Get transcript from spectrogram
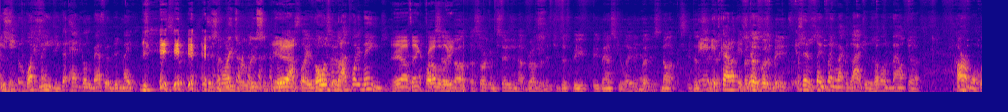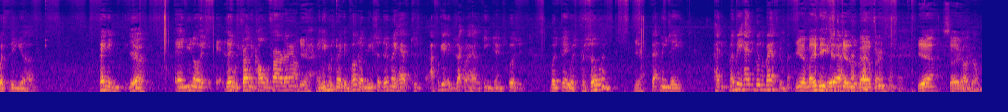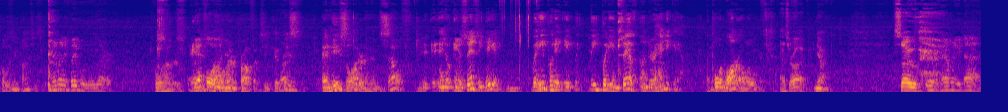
He- he- what it means, he got, had to go to the bathroom and didn't make it. His loins were loosened. Yeah. It's like His Paul said- that's what it means. Yeah, I think Paul said probably. about a circumcision, I'd rather that you just be emasculated, but it's not, it doesn't It- say it's that. kind of, it But that's what it means. it says the same thing like Elijah was on Mount uh, Carmel with the uh, pagan. Yeah, And you know, it, it- they was trying to call the fire down. Yeah. And he was making fun of them. He said they may have to. I forget exactly how the King James puts it, but they was pursuing. Yeah. That means they had maybe he had to go to the bathroom, but Yeah, maybe he had to go to the bathroom. yeah, so. God don't pull any punches. How many people were there? Four hundred. yeah, four Four hundred. hundred prophets he killed, He's- and he slaughtered them himself. In a, in a sense, he did, mm-hmm. but he put it. He put himself under a handicap, of pouring water all over it. That's right. Yeah, So, Yeah, but how many died?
